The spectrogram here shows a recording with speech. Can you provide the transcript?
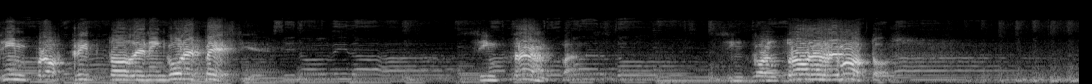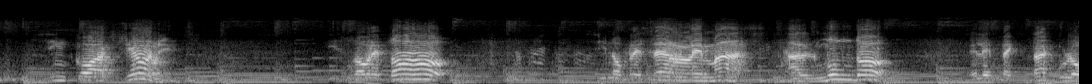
sin proscripto de ninguna especie, sin trampa, sin controles remotos, sin coacciones sobre todo sin ofrecerle más al mundo el espectáculo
